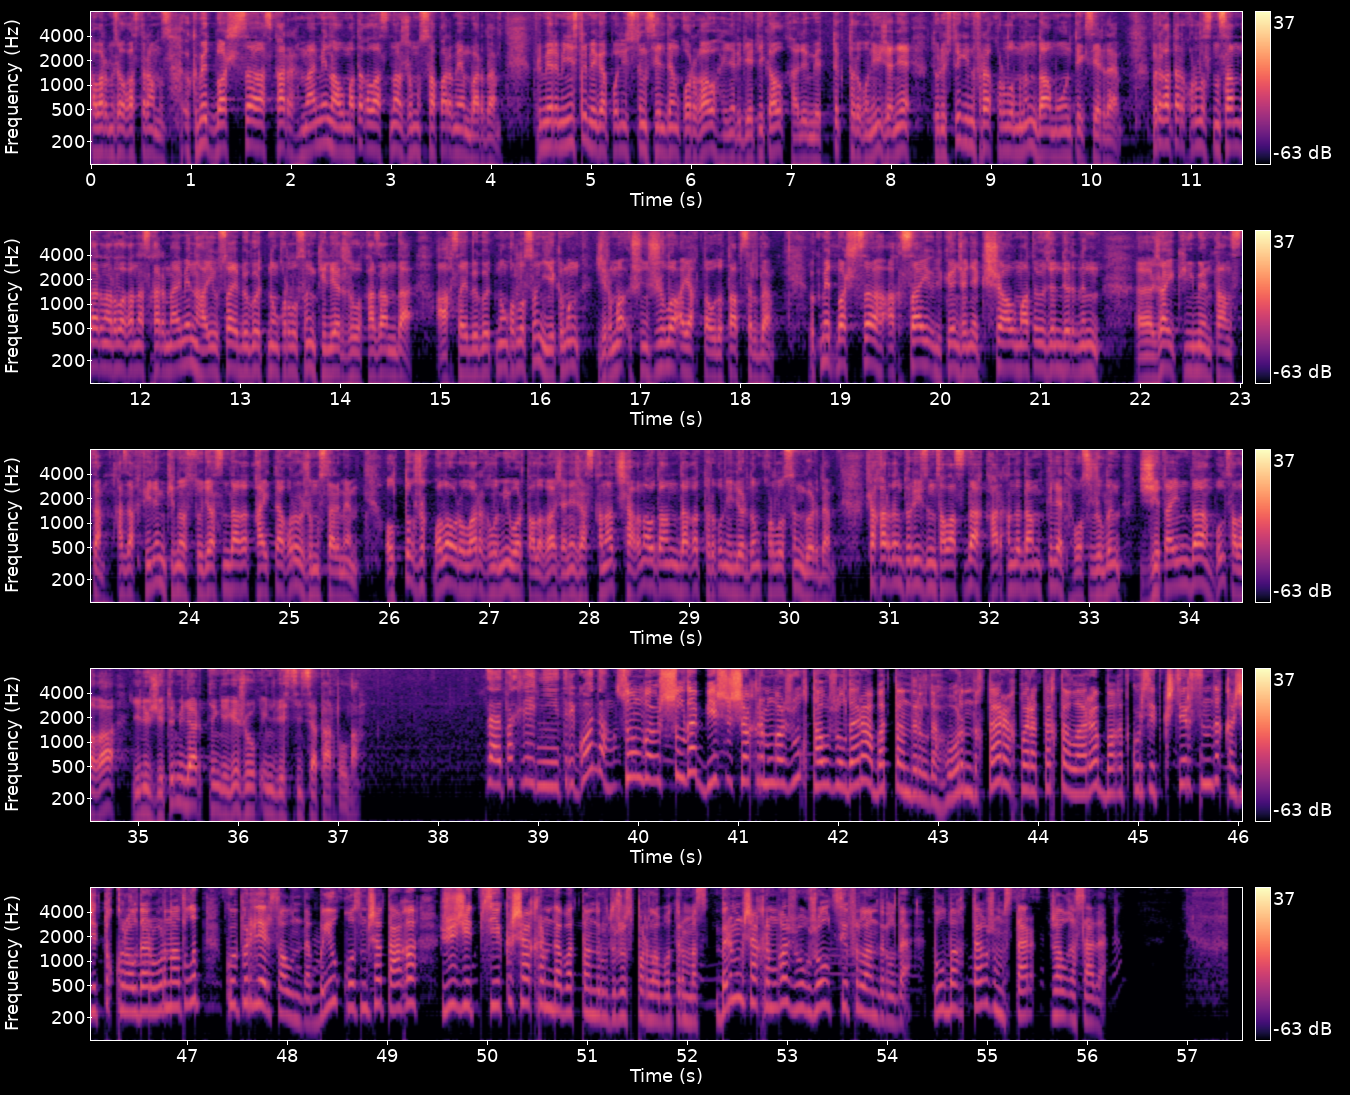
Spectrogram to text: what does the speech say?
Хабарымызды жалғастырамыз. Үкімет басшысы Асқар Мамин Алматы қаласына жұмыс сапарымен барды. Премьер-министр мегаполистің селден қорғау, энергетикалық, әлеуметтік тұрғын үй және туристік инфрақұрылымының дамуын тексерді. Бірқатар құрылыс нысандарын аралаған Асқар Мамин Аюсай бөгетінің құрылысын келер жылы қазанда, Ақсай бөгетінің құрылысын 2023 жылы аяқтауды тапсырды. Үкімет басшысы Ақсай, үлкен және кіші Алматы өзендерінің жай күйімен танысты. Қазақфильм киностудиясындағы қайта құру жұмыстарымен ұлттық жұқпалы аурулар ғылыми орталығы және Жасқанат шағын ауданындағы тұрғын үйлердің құрылысын көрді. Шаһардың туризм саласы да қарқынды дамып келеді. Осы жылдың 7 айында бұл салаға 57 миллиард теңгеге жуық инвестиция тартылды. За последние три года мы... Соңғы үш жылда 500 шақырымға жуық тау жолдары абаттандырылды. Орындықтар, ақпарат тақталары, бағыт көрсеткіштер сынды қажетті құралдар орнатылып, көпірлер салынды. Биыл қосымша тағы 172 шақырымда абаттандыруды жоспарлап отырмыз. 1000 шақырымға жуық жол цифрландырылды. Бұл бағыттағы жұмыстар жалғасады.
